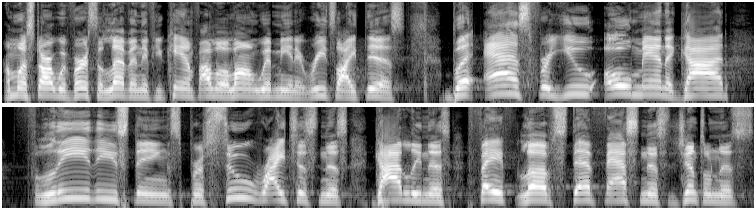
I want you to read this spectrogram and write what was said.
I'm going to start with verse 11 if you can follow along with me, and it reads like this But as for you, O man of God, flee these things, pursue righteousness, godliness, faith, love, steadfastness, gentleness.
